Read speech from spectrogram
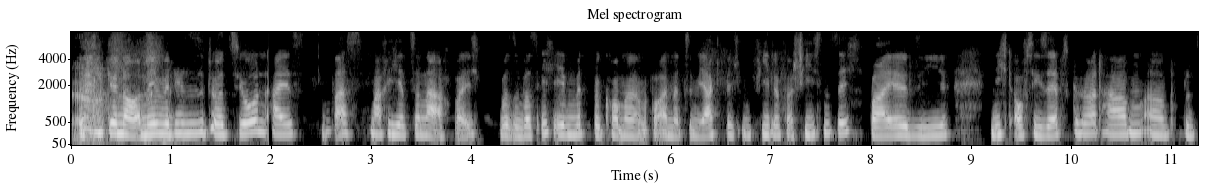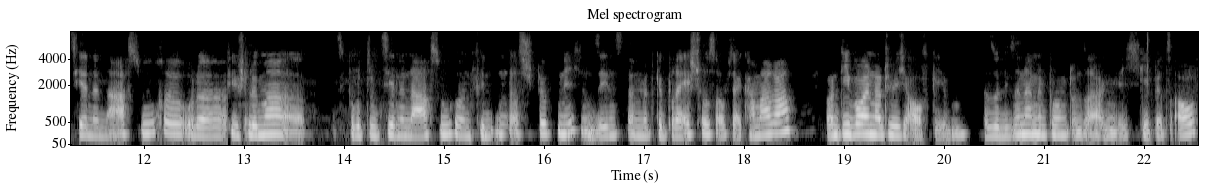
Ja. Genau, nehmen wir diese Situation, heißt, was mache ich jetzt danach? Weil ich, also was ich eben mitbekomme, vor allem jetzt im Jagdlichen, viele verschießen sich, weil sie nicht auf sich selbst gehört haben, äh, produzieren eine Nachsuche oder viel schlimmer, sie produzieren eine Nachsuche und finden das Stück nicht und sehen es dann mit Gebrächschuss auf der Kamera. Und die wollen natürlich aufgeben. Also die sind an dem Punkt und sagen, ich gebe jetzt auf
